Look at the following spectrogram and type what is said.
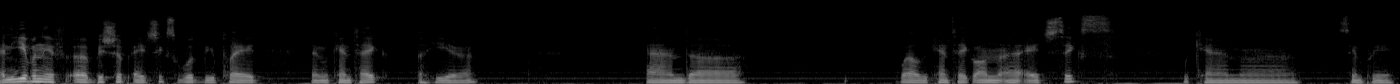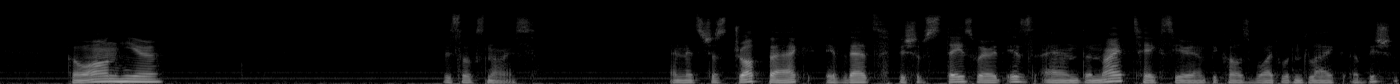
and even if uh, bishop h6 would be played then we can take here. And uh, well we can take on uh, h6 we can uh, simply go on here. This looks nice. And let's just drop back if that bishop stays where it is and the knight takes here because white wouldn't like a bishop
